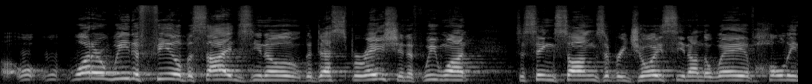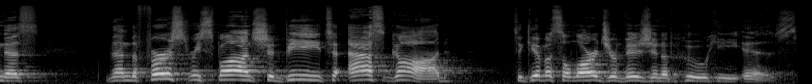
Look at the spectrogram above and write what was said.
What are we to feel besides, you know, the desperation? If we want to sing songs of rejoicing on the way of holiness, then the first response should be to ask God to give us a larger vision of who He is.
